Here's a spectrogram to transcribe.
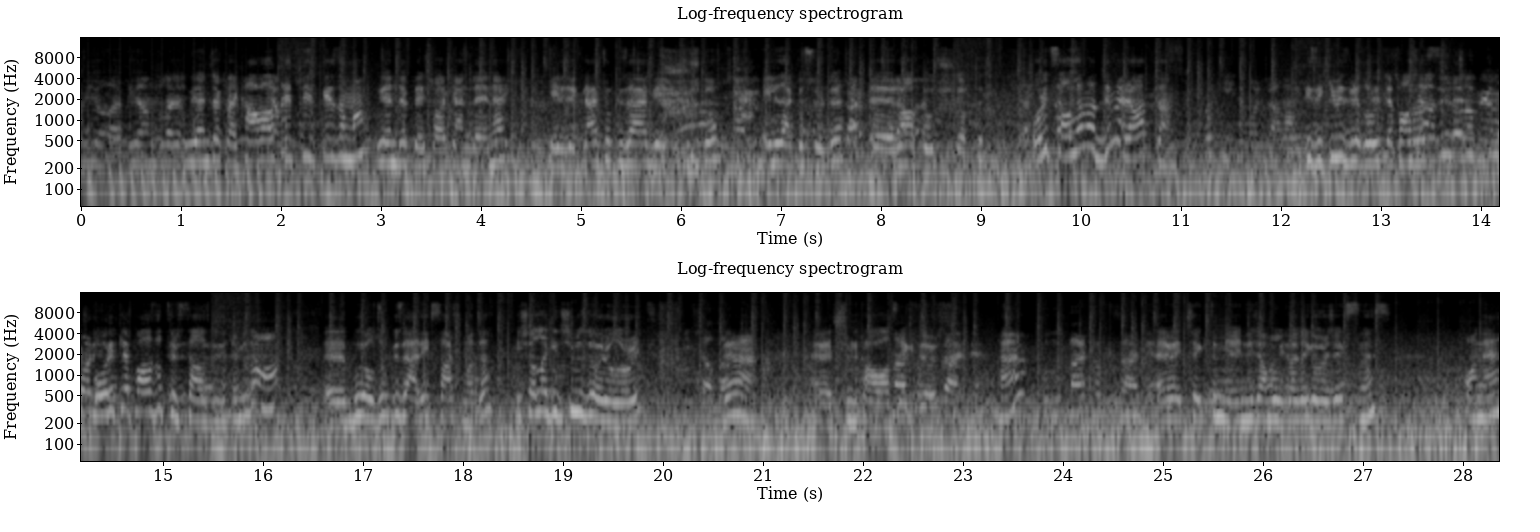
Uyuyorlar. Uyandılar. Uyanacaklar. Kahvaltı ettikleri zaman uyanacaklar inşallah kendilerine. Gelecekler. Çok güzel bir uçuştu. 50 dakika sürdü. Ee, rahat bir uçuş yaptık. Orit sallamadı değil mi? Rahattın. Çok iyiydim hocam. Biz ikimiz bile Orit'le fazla Orit'le fazla tırsağız biz ikimiz ama e, bu yolculuk güzeldi. Hiç sarsmadı. İnşallah gidişimiz de öyle olur Orit. İnşallah. Değil mi? Evet şimdi kahvaltıya Bulutlar çok gidiyoruz. güzeldi. Ha? Bulutlar çok güzeldi. Evet çektim yayınlayacağım bulutları da göreceksiniz. O ne?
